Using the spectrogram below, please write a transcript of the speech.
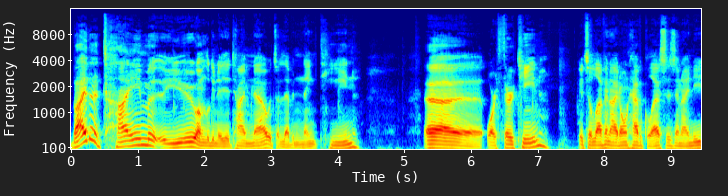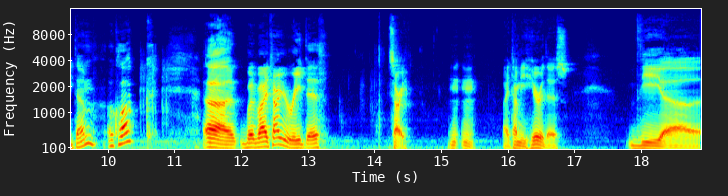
By the time you, I'm looking at the time now, it's 11:19 uh, or 13. It's 11. I don't have glasses and I need them o'clock. Uh, but by the time you read this, sorry, Mm-mm. by the time you hear this, the uh,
